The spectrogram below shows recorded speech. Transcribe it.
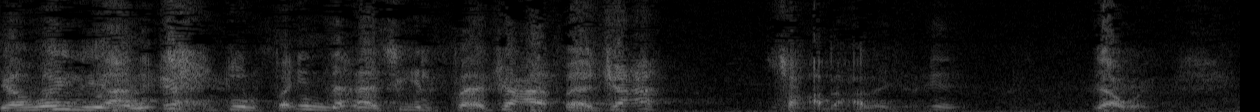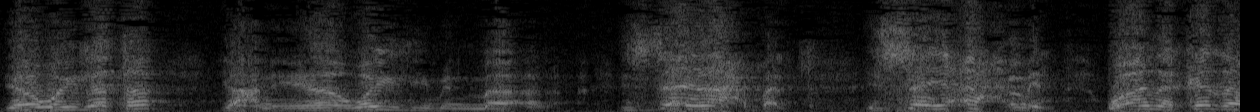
يا ويلي يعني احضر فإن هذه الفاجعة فاجعة صعب علي. إيه؟ يا ويلي يا ويلتى يعني يا ويلي من ما أنا. إزاي احمل إزاي أحمل؟ وأنا كذا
